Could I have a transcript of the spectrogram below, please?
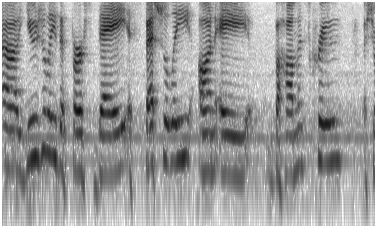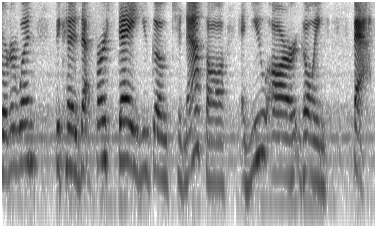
uh, usually the first day, especially on a Bahamas cruise, a shorter one, because that first day you go to Nassau and you are going fast.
